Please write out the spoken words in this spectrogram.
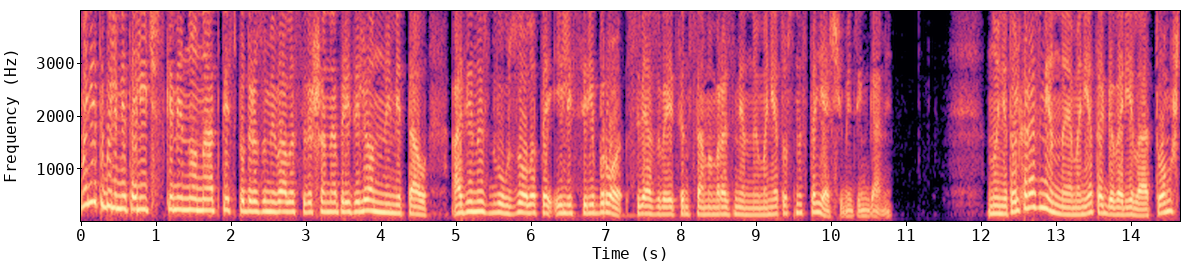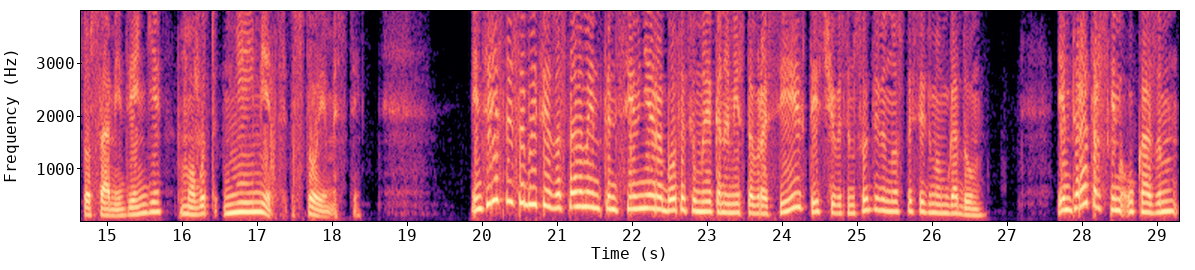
Монеты были металлическими, но надпись подразумевала совершенно определенный металл, один из двух золото или серебро, связывая тем самым разменную монету с настоящими деньгами. Но не только разменная монета говорила о том, что сами деньги могут не иметь стоимости. Интересное событие заставило интенсивнее работать умы экономистов в России в 1897 году. Императорским указом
